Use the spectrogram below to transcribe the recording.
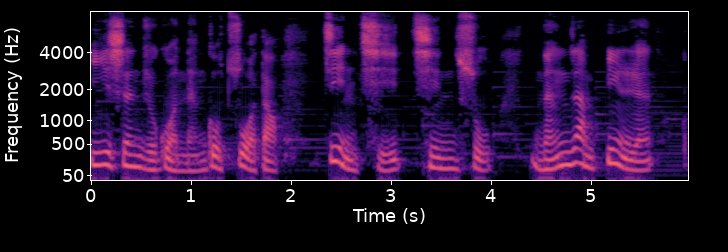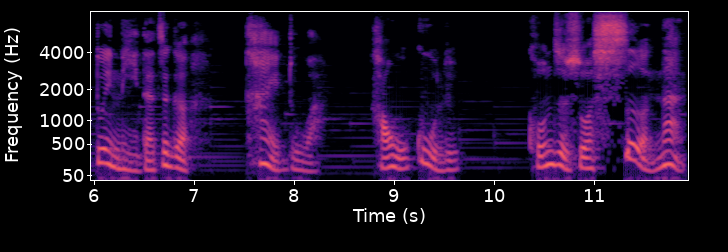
医生如果能够做到尽其倾诉，能让病人。对你的这个态度啊，毫无顾虑。孔子说：“色难，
